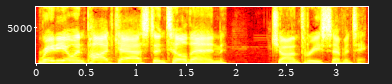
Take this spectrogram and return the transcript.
radio and podcast. Until then, John three seventeen.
